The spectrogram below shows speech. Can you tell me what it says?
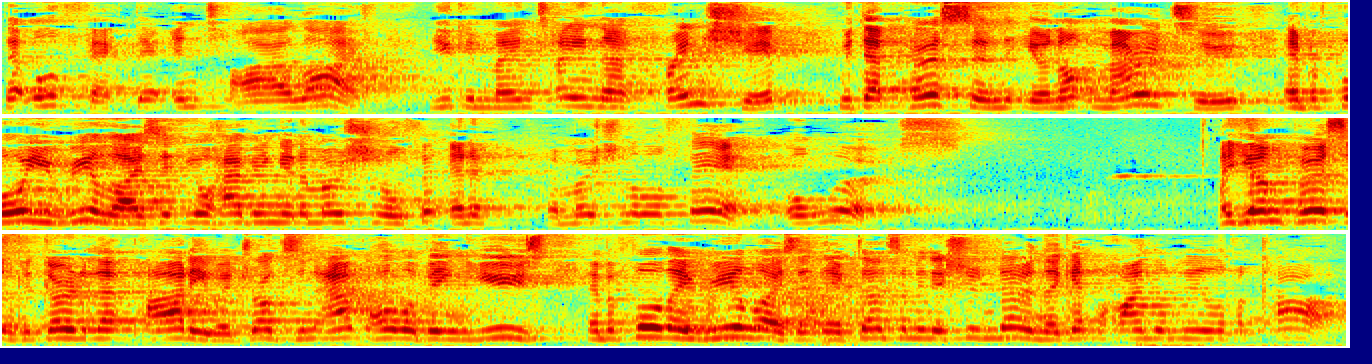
that will affect their entire life. You can maintain that friendship with that person that you're not married to, and before you realize it, you're having an emotional, an emotional affair, or worse. A young person could go to that party where drugs and alcohol are being used, and before they realize it, they've done something they shouldn't do, and they get behind the wheel of a car,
